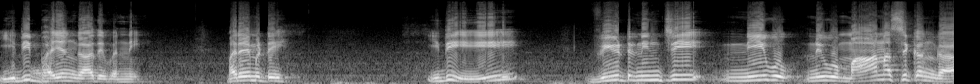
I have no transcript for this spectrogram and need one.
ఇది భయం కాదు ఇవన్నీ. మరేమిటి? ఇది వీటి నుంచి నీవు నీవు మానసికంగా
